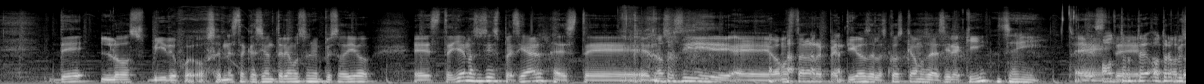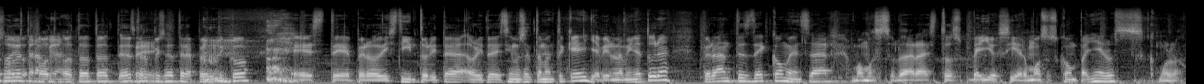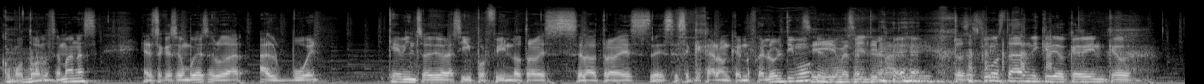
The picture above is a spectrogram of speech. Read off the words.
de los videojuegos. En esta ocasión tenemos un episodio, este, ya no sé si especial, este, no sé si eh, vamos a estar arrepentidos de las cosas que vamos a decir aquí. Sí. Este, otro, otro, episodio de terapia. Otro, otro, otro episodio terapéutico, este, pero distinto. Ahorita, ahorita decimos exactamente qué, ya vieron la miniatura. Pero antes de comenzar, vamos a saludar a estos bellos y hermosos compañeros, como, como todas las semanas. En esta ocasión voy a saludar al buen Kevin Soy ahora sí, por fin, otra vez, la otra vez este, se quejaron que no fue el último. Sí, me sentí mal. Entonces, ¿cómo estás, mi querido Kevin? ¿Qué...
